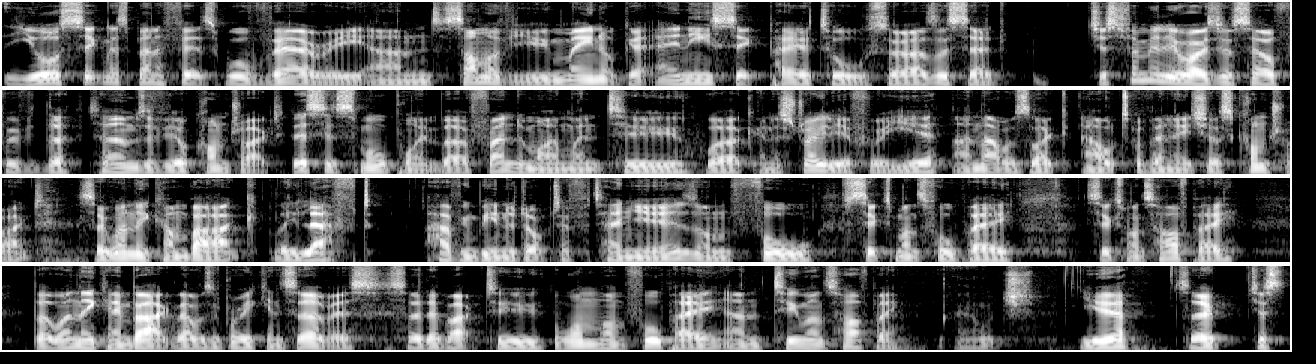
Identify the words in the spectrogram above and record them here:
your sickness benefits will vary, and some of you may not get any sick pay at all. So, as I said, just familiarize yourself with the terms of your contract. This is small point, but a friend of mine went to work in Australia for a year, and that was like out of NHS contract. So when they come back, they left having been a doctor for 10 years on full six months full pay, six months half pay. But when they came back, that was a break in service. So they're back to one month full pay and two months half pay. Ouch. Yeah. So just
